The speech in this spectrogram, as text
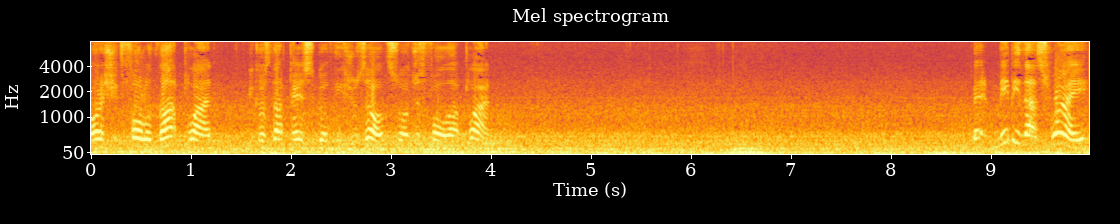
Or I should follow that plan because that person got these results, so I'll just follow that plan. But maybe that's why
